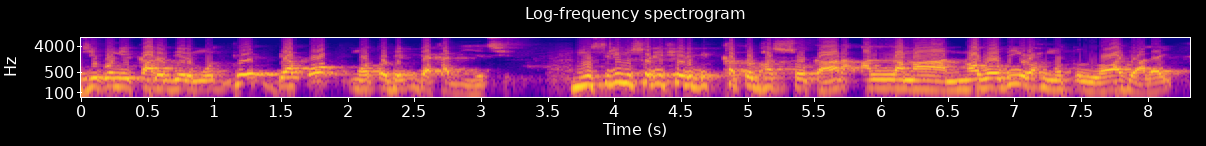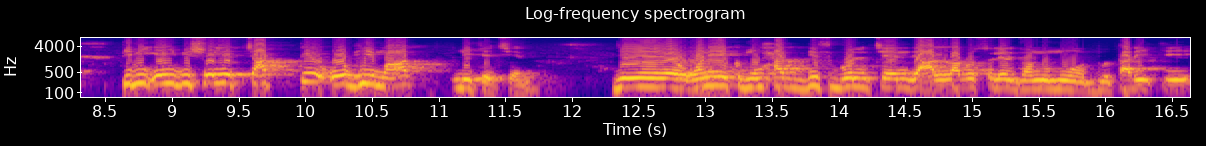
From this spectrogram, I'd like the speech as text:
জীবনীকারদের মধ্যে ব্যাপক মতভেদ দেখা দিয়েছে। মুসলিম শরীফের বিখ্যাত ভাষ্যকার আল্লামা নববী রহমতুল্লাহ আলাই তিনি এই বিষয়ে চারটে অভিমত লিখেছেন। যে অনেক মুহাদ্দিস বলছেন যে আল্লাহ রসুলের জন্ম দু তারিখে,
